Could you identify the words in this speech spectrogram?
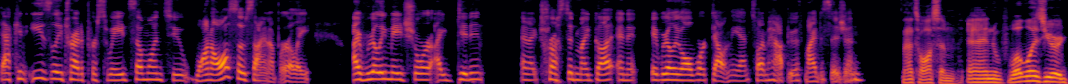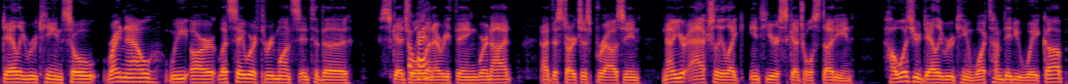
that can easily try to persuade someone to want to also sign up early. I really made sure I didn't and I trusted my gut and it it really all worked out in the end. So I'm happy with my decision. That's awesome. And what was your daily routine? So right now we are let's say we're 3 months into the schedule okay. and everything. We're not at the start just browsing. Now you're actually like into your schedule studying. How was your daily routine? What time did you wake up?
